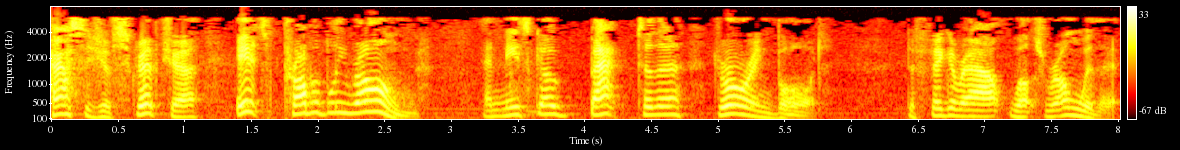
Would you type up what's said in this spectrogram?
passage of scripture, it's probably wrong and needs to go back to the drawing board to figure out what's wrong with it.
